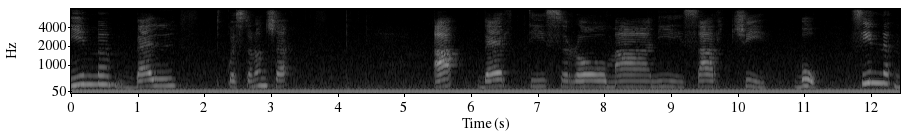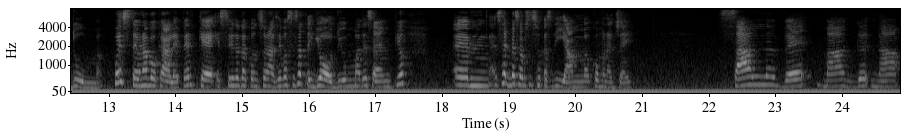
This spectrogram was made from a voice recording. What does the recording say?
im bel questo non c'è. Avertis romanis arci bu. Sin dum. Questa è una vocale perché è seguita da consonante se fosse stata iodium ad esempio ehm, sarebbe stato lo stesso caso di yam come una j. Salve magna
